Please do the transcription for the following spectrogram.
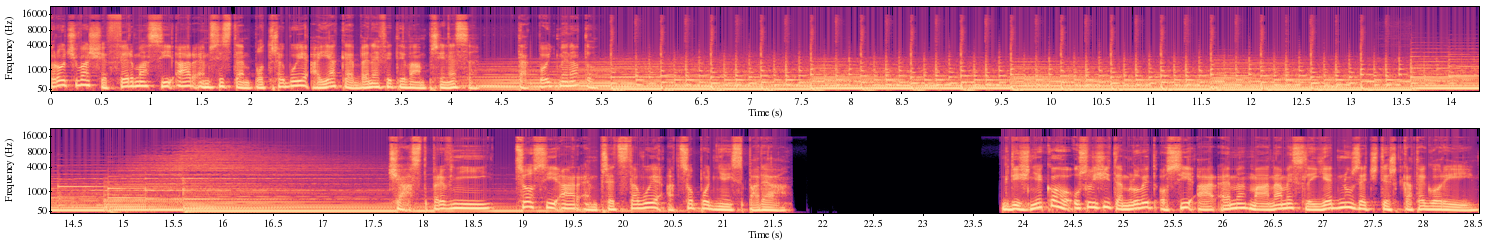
proč vaše firma CRM systém potřebuje a jaké benefity vám přinese. Tak pojďme na to. Část první co CRM představuje a co pod něj spadá. Když někoho uslyšíte mluvit o CRM, má na mysli jednu ze čtyř kategorií.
